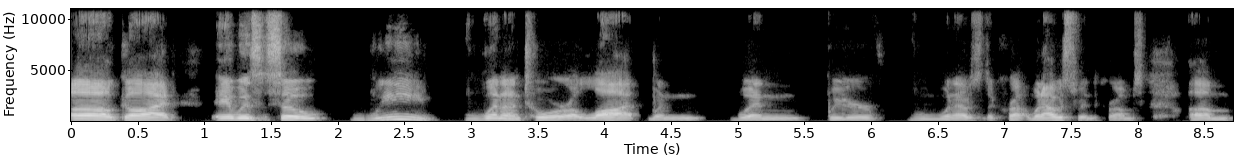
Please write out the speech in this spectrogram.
Oh God, it was so we went on tour a lot when when we were when I was in the when I was in the crumbs. Um,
